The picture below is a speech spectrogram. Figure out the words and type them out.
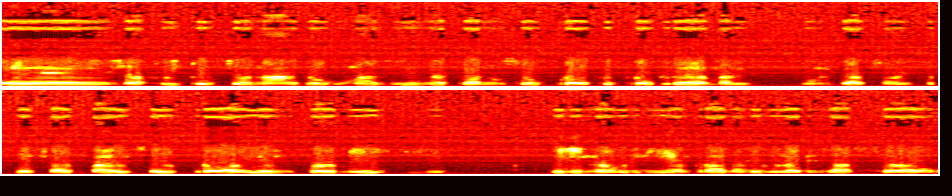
É, já fui questionado algumas vezes, até no seu próprio programa, com ligações do pessoal do bairro Seu Pro, eu informei que ele não iria entrar na regularização.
